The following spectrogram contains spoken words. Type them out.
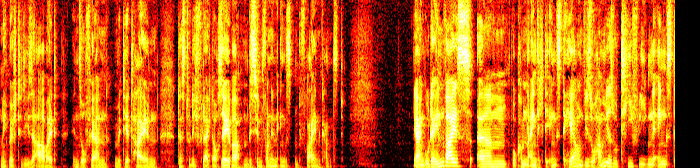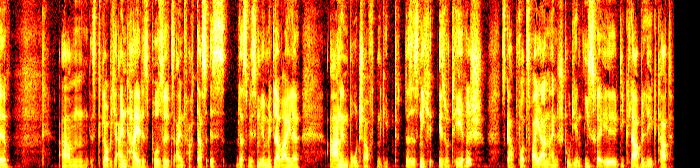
Und ich möchte diese Arbeit insofern mit dir teilen, dass du dich vielleicht auch selber ein bisschen von den Ängsten befreien kannst. Ja, ein guter Hinweis, ähm, wo kommen eigentlich die Ängste her und wieso haben wir so tief liegende Ängste, ähm, ist, glaube ich, ein Teil des Puzzles einfach, dass es, das wissen wir mittlerweile, Ahnenbotschaften gibt. Das ist nicht esoterisch. Es gab vor zwei Jahren eine Studie in Israel, die klar belegt hat,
